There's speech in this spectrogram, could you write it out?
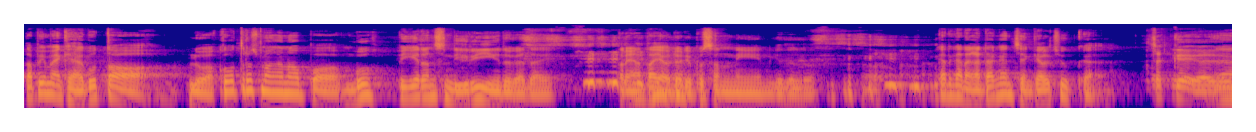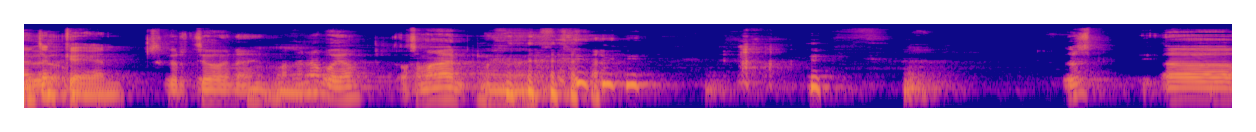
tapi gawe aku tok. Loh, aku terus mangan apa? Mbuh, pikiran sendiri gitu katanya. Ternyata ya udah dipesenin gitu loh. kan kadang-kadang kan jengkel juga. cekek kan. Nah, cengkel kan. Kerja nah, makan apa ya? Kok usah makan. Terus eh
